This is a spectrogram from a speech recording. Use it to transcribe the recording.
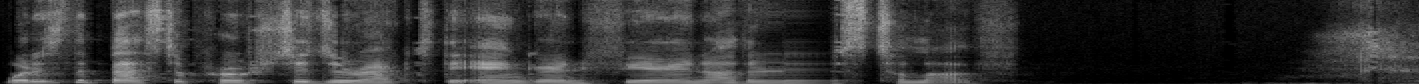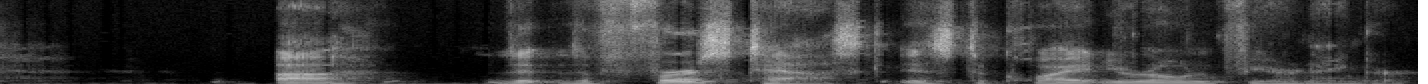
what is the best approach to direct the anger and fear in others to love? Uh, the, the first task is to quiet your own fear and anger.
